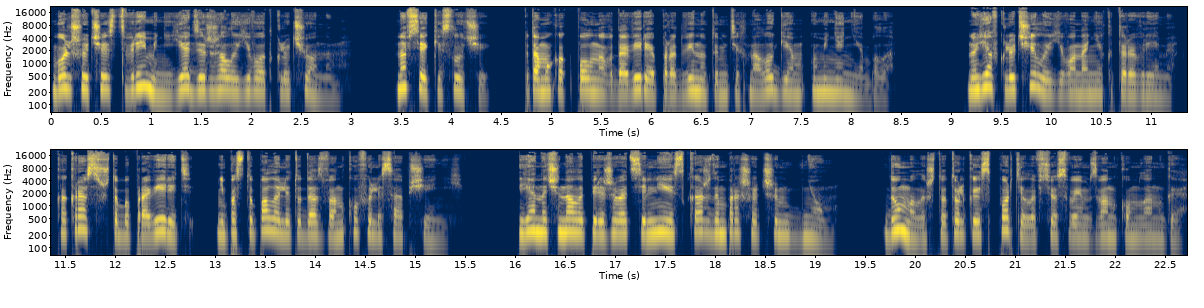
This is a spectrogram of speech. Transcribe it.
Большую часть времени я держала его отключенным. На всякий случай, потому как полного доверия продвинутым технологиям у меня не было. Но я включила его на некоторое время, как раз чтобы проверить, не поступало ли туда звонков или сообщений. Я начинала переживать сильнее с каждым прошедшим днем. Думала, что только испортила все своим звонком Ланге.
